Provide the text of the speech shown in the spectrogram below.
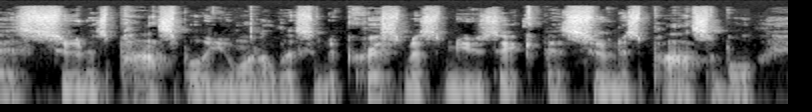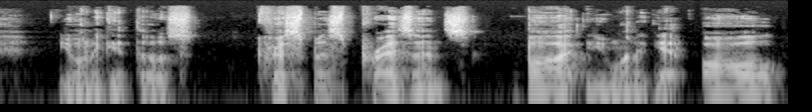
as soon as possible. You want to listen to Christmas music as soon as possible. You want to get those Christmas presents bought. You want to get all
